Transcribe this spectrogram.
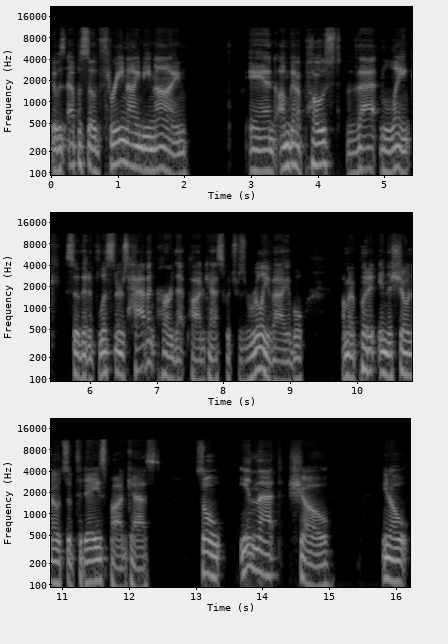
It was episode 399. And I'm going to post that link so that if listeners haven't heard that podcast, which was really valuable, I'm going to put it in the show notes of today's podcast. So, in that show, you know,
